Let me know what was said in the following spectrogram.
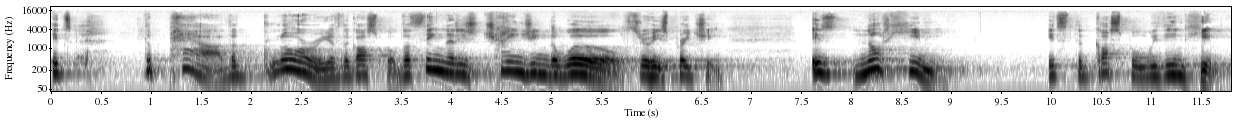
it's the power, the glory of the gospel, the thing that is changing the world through his preaching, is not him, it's the gospel within him.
